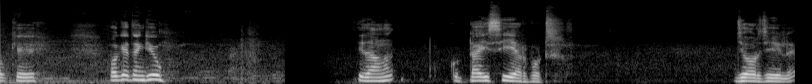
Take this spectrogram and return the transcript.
Okay okay thank you ഇതാണ് കുട്ടായിസി എയർപോർട്ട് ജോർജിയയിലെ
